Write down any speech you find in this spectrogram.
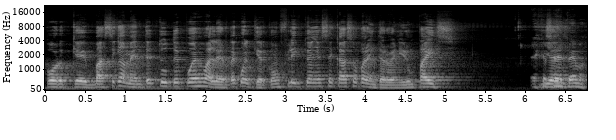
porque básicamente tú te puedes valer de cualquier conflicto en ese caso para intervenir un país. Es que ese es el tema.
